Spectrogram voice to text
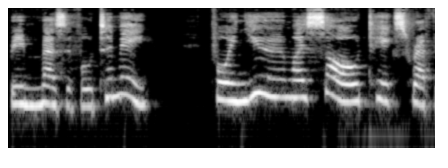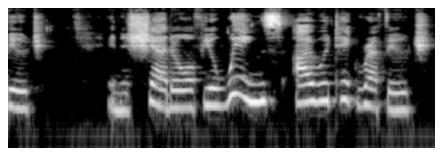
be merciful to me, for in you my soul takes refuge. In the shadow of your wings I will take refuge,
